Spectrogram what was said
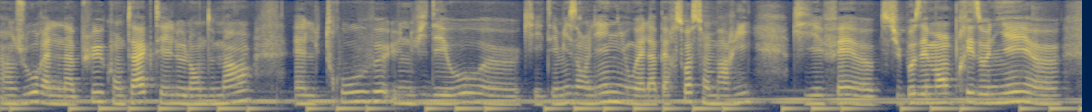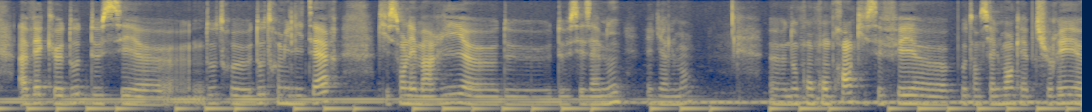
Un jour, elle n'a plus contact et le lendemain, elle trouve une vidéo euh, qui a été mise en ligne où elle aperçoit son mari qui est fait euh, supposément prisonnier euh, avec d'autres de ses d'autres militaires qui sont les maris de, de ses amis également. Donc on comprend qu'il s'est fait potentiellement capturer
